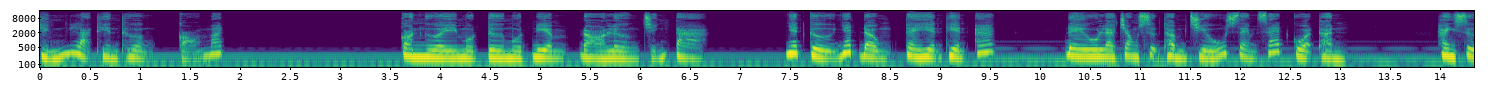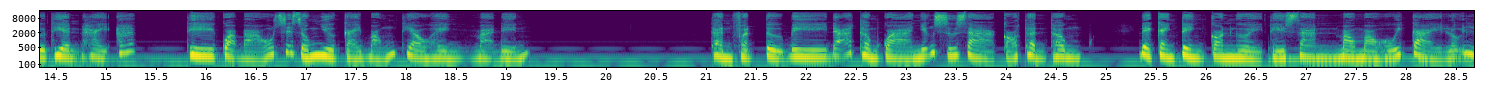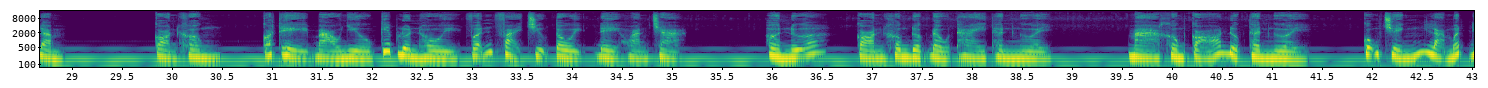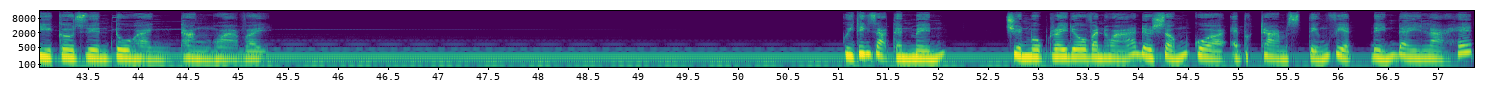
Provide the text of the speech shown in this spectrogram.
chính là thiên thượng có mắt. Con người một từ một niệm đo lường chính tà. Nhất cử nhất động thể hiện thiện ác, đều là trong sự thầm chiếu xem xét của thần. Hành xử thiện hay ác thì quả báo sẽ giống như cái bóng theo hình mà đến. Thần Phật Tử Bi đã thông qua những sứ giả có thần thông để cảnh tỉnh con người thế gian mau mau hối cải lỗi lầm. Còn không, có thể bao nhiêu kiếp luân hồi vẫn phải chịu tội để hoàn trả. Hơn nữa, còn không được đầu thai thân người, mà không có được thân người, cũng chính là mất đi cơ duyên tu hành thăng hòa vậy. Quý thính giả thân mến, chuyên mục Radio Văn hóa Đời Sống của Epoch Times tiếng Việt đến đây là hết.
